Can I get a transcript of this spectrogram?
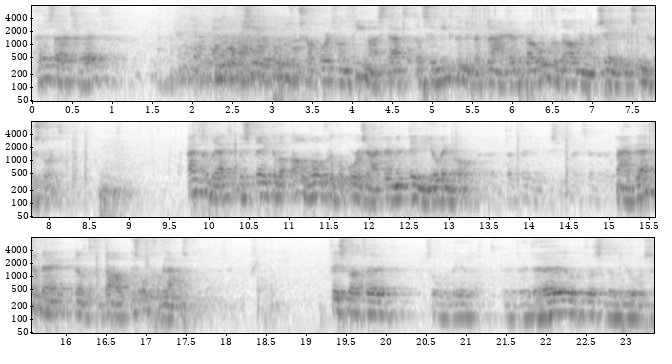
Hebben ze hard gewerkt? In het officiële onderzoeksrapport van FIMA staat dat ze niet kunnen verklaren waarom gebouw nummer 7 is ingestort. Uitgebreid bespreken we alle mogelijke oorzaken met Denny Jowenko. Dat weet ik niet precies, maar het zijn er. Maar hij blijft erbij dat het gebouw is opgeblazen. Het is vakwerk, zonder meer. We weten heel goed wat ze doen, die jongens.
